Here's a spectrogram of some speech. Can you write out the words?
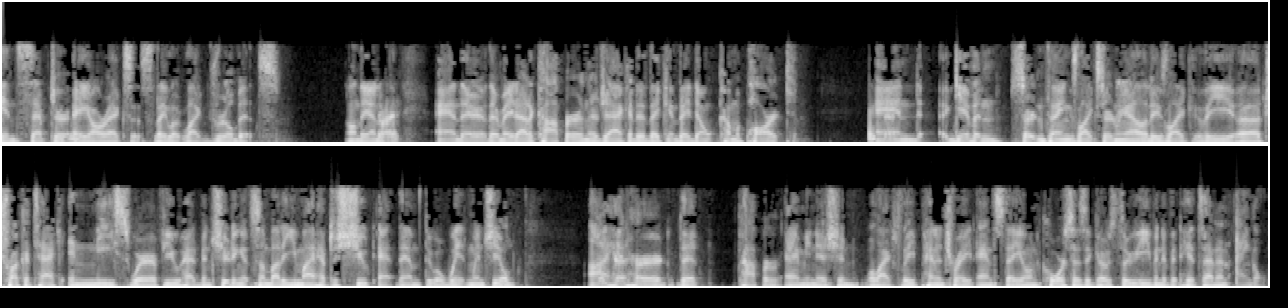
Inceptor mm-hmm. ARXs. They look like drill bits on the end right. of them, and they're they're made out of copper and they're jacketed. They can they don't come apart. Okay. And given certain things like certain realities, like the uh, truck attack in Nice, where if you had been shooting at somebody, you might have to shoot at them through a windshield. Okay. I had heard that copper ammunition will actually penetrate and stay on course as it goes through, even if it hits at an angle.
